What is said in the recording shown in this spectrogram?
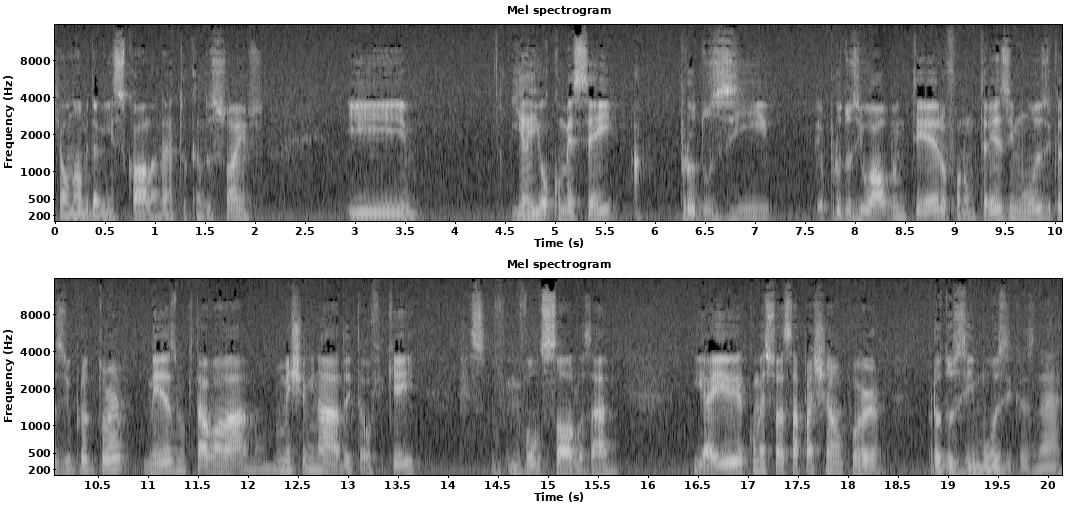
que é o nome da minha escola, né, Tocando Sonhos. E e aí eu comecei a produzir, eu produzi o álbum inteiro, foram 13 músicas e o produtor mesmo que estava lá não, não mexeu em nada, então eu fiquei em voo solo, sabe? E aí começou essa paixão por produzir músicas, né?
